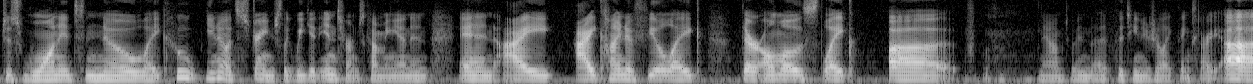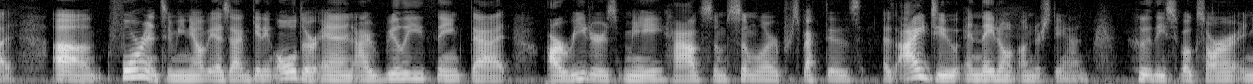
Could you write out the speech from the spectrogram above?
just wanted to know like who you know it's strange like we get interns coming in and and i i kind of feel like they're almost like uh now i'm doing the, the teenager like thing sorry uh um, foreign to me now as i'm getting older and i really think that our readers may have some similar perspectives as i do and they don't understand who these folks are and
